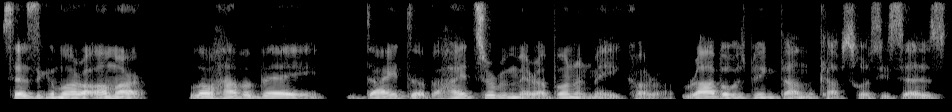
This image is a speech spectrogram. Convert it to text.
Says the Gemara, Omar, lo be daita b'hayt zerbim me'rabonon me'ikara. Rabbah was being done in the kapsulas. He says,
